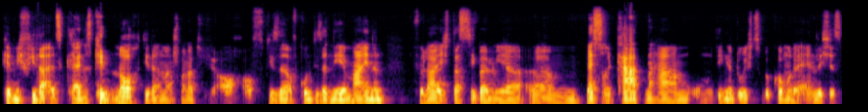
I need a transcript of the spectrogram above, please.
kennen mich viele als kleines Kind noch, die dann manchmal natürlich auch auf diese, aufgrund dieser Nähe meinen, vielleicht, dass sie bei mir ähm, bessere Karten haben, um Dinge durchzubekommen oder ähnliches.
